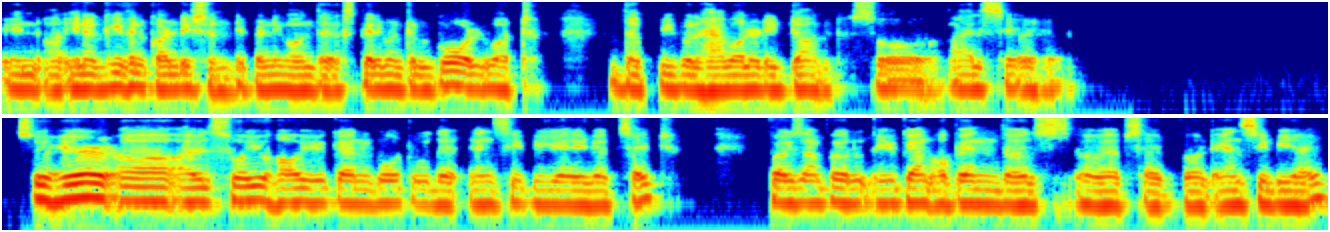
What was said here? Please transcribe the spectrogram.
in uh, in a given condition depending on the experimental goal what the people have already done. So i'll say here. So here uh, i will show you how you can go to the ncbi website. For example you can open this uh, website called ncbi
